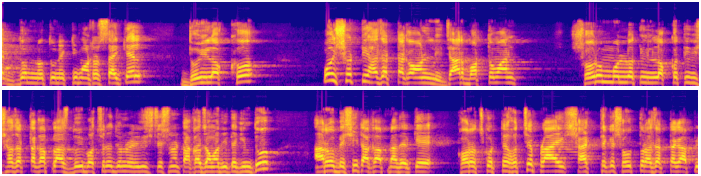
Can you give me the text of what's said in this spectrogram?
একদম নতুন একটি মোটরসাইকেল দুই লক্ষ পঁয়ষট্টি হাজার টাকা অনলি যার বর্তমান শোরুম মূল্য তিন লক্ষ তিরিশ হাজার টাকা প্লাস দুই বছরের জন্য রেজিস্ট্রেশনের টাকা জমা দিতে কিন্তু আরও বেশি টাকা আপনাদেরকে খরচ করতে হচ্ছে। প্রায় ষাট থেকে সত্তর হাজার টাকা আপনি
